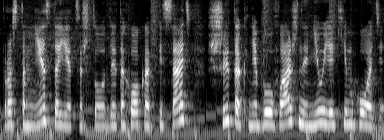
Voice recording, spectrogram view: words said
Просто мне здаецца, што для таго, каб пісаць, шытак не быў важны ні ў якім годзе.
